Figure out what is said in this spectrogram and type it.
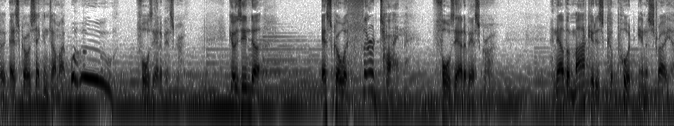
uh, escrow a second time, like, woohoo, falls out of escrow. Goes into escrow a third time, falls out of escrow. And now the market is kaput in Australia.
